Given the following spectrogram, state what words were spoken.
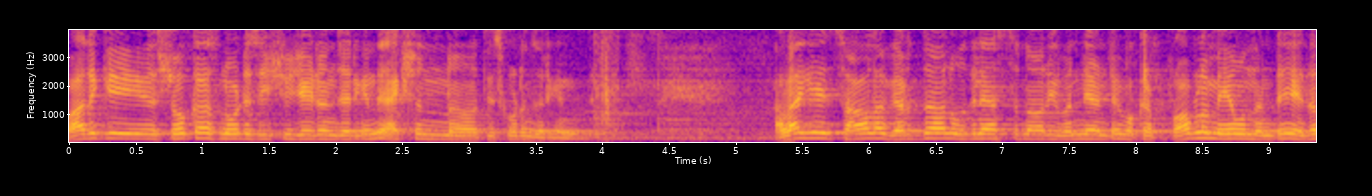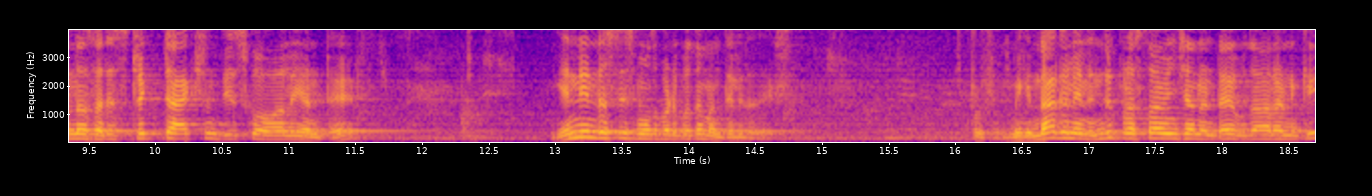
వారికి షోకాస్ నోటీస్ ఇష్యూ చేయడం జరిగింది యాక్షన్ తీసుకోవడం జరిగింది. అలాగే చాలా వ్యర్థాలు వదిలేస్తున్నారు ఇవన్నీ అంటే ఒక ప్రాబ్లం ఏముందంటే ఏదైనా సరే స్ట్రిక్ట్ యాక్షన్ తీసుకోవాలి అంటే ఎన్ని ఇండస్ట్రీస్ మూతపడిపోతే మనకు తెలియదు అధ్యక్ష ఇప్పుడు మీకు ఇందాక నేను ఎందుకు ప్రస్తావించానంటే ఉదాహరణకి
